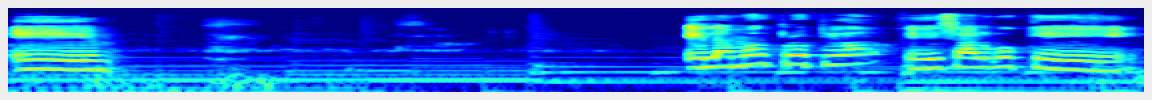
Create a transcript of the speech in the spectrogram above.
Eh, el amor propio es algo que,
